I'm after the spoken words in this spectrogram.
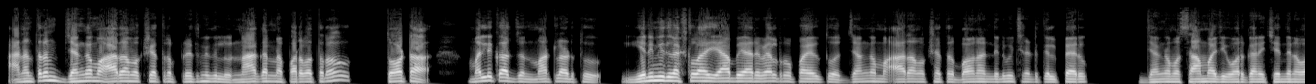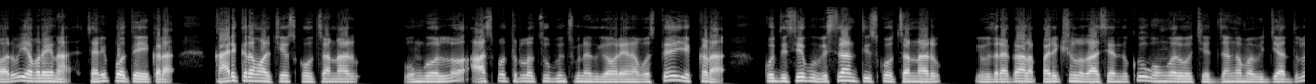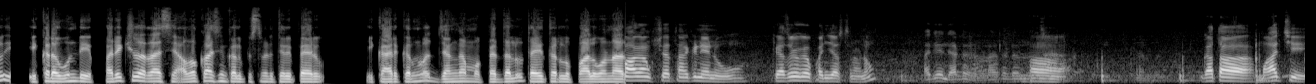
అనంతరం జంగమ ఆరామ క్షేత్ర ప్రతినిధులు నాగన్న పర్వతరావు తోట మల్లికార్జున్ మాట్లాడుతూ ఎనిమిది లక్షల యాభై ఆరు వేల రూపాయలతో జంగమ ఆరామ క్షేత్ర భవనాన్ని నిర్మించినట్టు తెలిపారు. జంగమ సామాజిక వర్గానికి చెందిన వారు ఎవరైనా చనిపోతే ఇక్కడ కార్యక్రమాలు చేసుకోవచ్చు అన్నారు. ఒంగోలులో ఆసుపత్రుల్లో చూపించుకునేందుకు ఎవరైనా వస్తే ఇక్కడ కొద్దిసేపు విశ్రాంతి తీసుకోవచ్చు అన్నారు వివిధ రకాల పరీక్షలు రాసేందుకు ఒంగోలు వచ్చే జంగమ విద్యార్థులు ఇక్కడ ఉండి పరీక్షలు రాసే అవకాశం కల్పిస్తున్నట్టు తెలిపారు. ఈ కార్యక్రమంలో జంగమ్మ పెద్దలు తదితరులు పాల్గొన్నారు. భాగం క్షేత్రానికి నేను ట్రెజరీగా పనిచేస్తున్నాను. గత మార్చి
